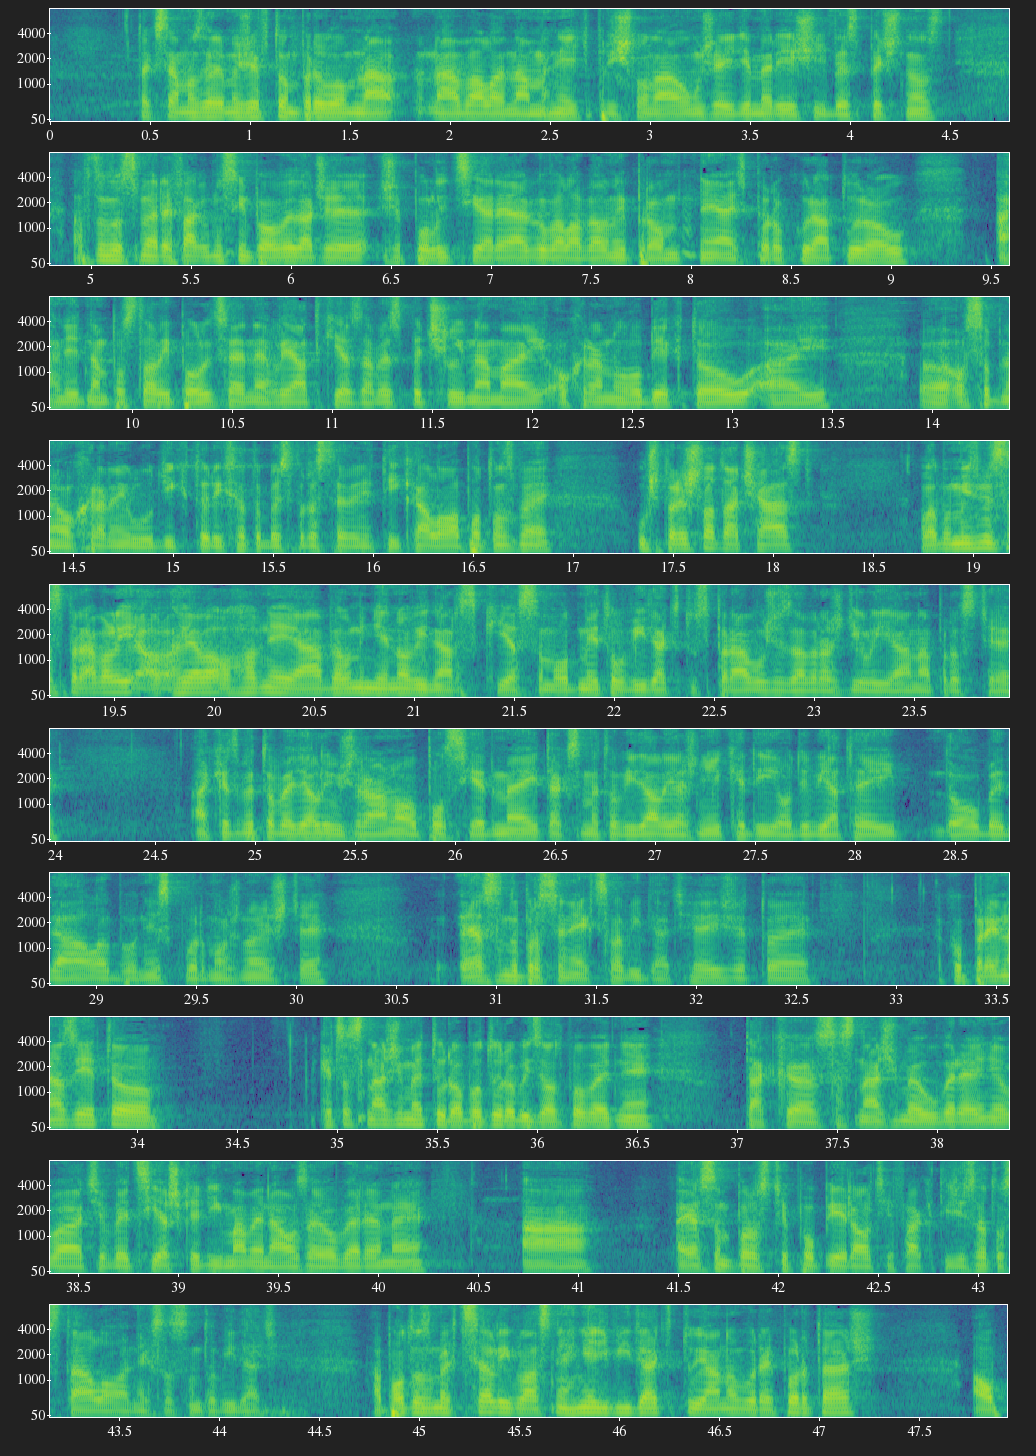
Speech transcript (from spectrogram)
tak samozrejme, že v tom prvom návale nám hneď prišlo na um, že ideme riešiť bezpečnosť. A v tomto smere fakt musím povedať, že, že policia reagovala veľmi promptne aj s prokuratúrou a hneď nám poslali policajné hliadky a zabezpečili nám aj ochranu objektov, aj e, osobné ochrany ľudí, ktorých sa to bezprostredne týkalo. A potom sme, už prešla tá časť, lebo my sme sa správali, a hlavne ja, veľmi nenovinársky. Ja som odmietol vydať tú správu, že zavraždili Jana proste. A keď sme to vedeli už ráno o pol siedmej, tak sme to vydali až niekedy o 9. do obeda, alebo neskôr možno ešte. Ja som to proste nechcel vydať, hej, že to je... Ako pre nás je to keď sa snažíme tú robotu robiť zodpovedne, tak sa snažíme uverejňovať veci, až keď ich máme naozaj overené. A, a ja som proste popieral tie fakty, že sa to stalo a nechcel som to vydať. A potom sme chceli vlastne hneď vydať tú Janovú reportáž a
